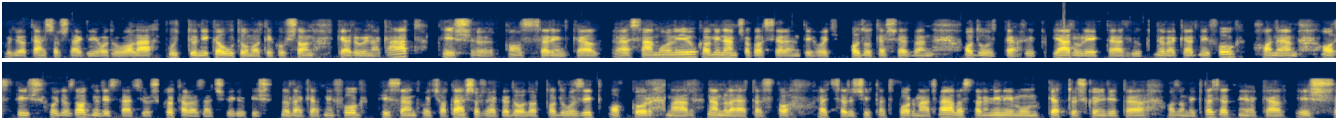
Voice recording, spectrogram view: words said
ugye a társasági adó alá úgy tűnik automatikusan kerülnek át, és az szerint kell elszámolniuk, ami nem csak azt jelenti, hogy adott esetben adóterhük, járulékterhük növekedni fog, hanem azt is, hogy az adminisztrációs kötelezettségük is növekedni fog, hiszen hogyha társasági alatt adózik, akkor már nem lehet ezt a egyszerűsített formát választani, minimum kettős könyvitel az, amit vezetnie kell, és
